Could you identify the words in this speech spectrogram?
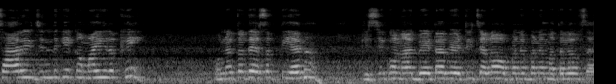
सारी ज़िंदगी कमाई रखी। उन्हें तो दे सकती है ना? किसी को ना, बेटा, बेटी चलाओ अपने अपने मतलब से।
